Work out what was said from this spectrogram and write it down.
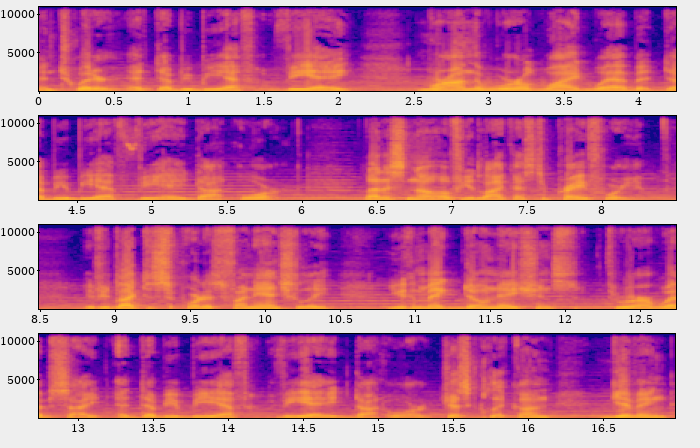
and Twitter at WBFVA. We're on the World Wide Web at WBFVA.org. Let us know if you'd like us to pray for you. If you'd like to support us financially, you can make donations through our website at WBFVA.org. Just click on Giving.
